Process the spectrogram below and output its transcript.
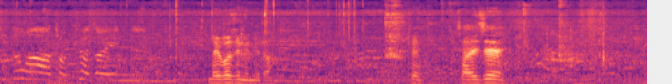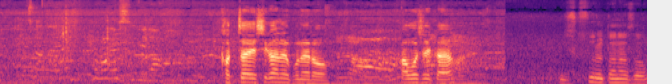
지도가 적혀져 있는 매거진입니다 오케이. 자 이제 각자의 시간을 보내러 가보실까요? 숙소를 떠나서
